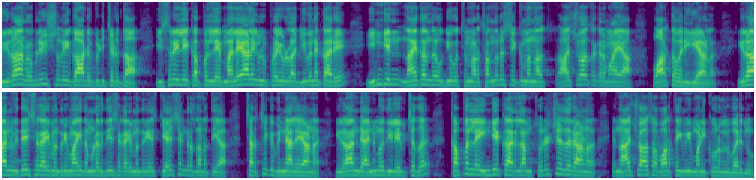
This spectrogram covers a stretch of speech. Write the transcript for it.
ഇറാൻ റവല്യൂഷണറി ഗാർഡ് പിടിച്ചെടുത്ത ഇസ്രയേലി കപ്പലിലെ മലയാളികൾ ഉൾപ്പെടെയുള്ള ജീവനക്കാരെ ഇന്ത്യൻ നയതന്ത്ര ഉദ്യോഗസ്ഥന്മാർ സന്ദർശിക്കുമെന്ന ആശ്വാസകരമായ വാർത്ത വരികയാണ്. ഇറാൻ വിദേശകാര്യമന്ത്രിയുമായി നമ്മുടെ വിദേശകാര്യമന്ത്രി എസ് ജയശങ്കർ നടത്തിയ ചർച്ചയ്ക്ക് പിന്നാലെയാണ് ഇറാന്റെ അനുമതി ലഭിച്ചത്. കപ്പലിലെ ഇന്ത്യക്കാരെല്ലാം സുരക്ഷിതരാണ് എന്ന ആശ്വാസ വാർത്തയും ഈ മണിക്കൂറിൽ വരുന്നു.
